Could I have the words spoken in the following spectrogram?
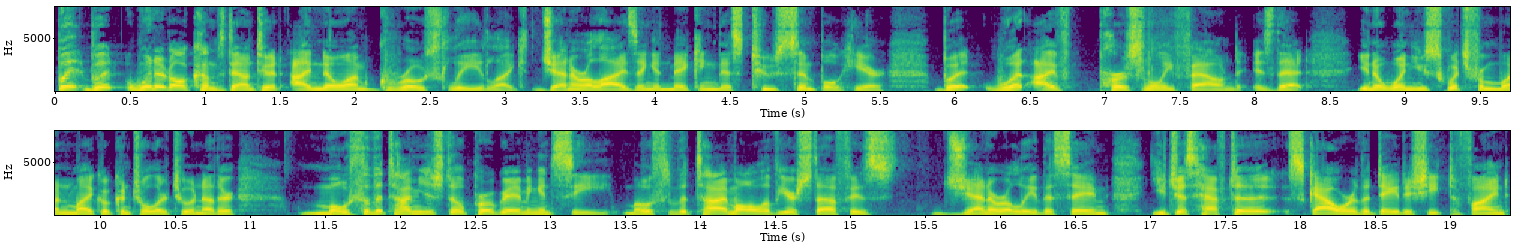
But but when it all comes down to it, I know I'm grossly like generalizing and making this too simple here. But what I've personally found is that, you know, when you switch from one microcontroller to another, most of the time you're still programming in C. Most of the time all of your stuff is generally the same. You just have to scour the data sheet to find,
